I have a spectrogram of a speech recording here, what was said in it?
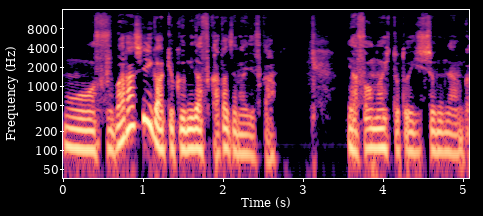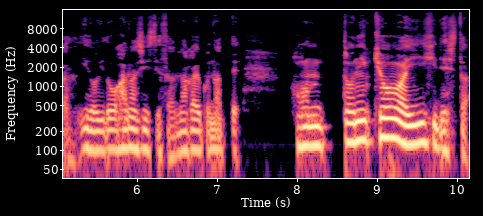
う。もう素晴らしい楽曲生み出す方じゃないですか。いや、その人と一緒になんかいろいろお話ししてさ、仲良くなって、本当に今日はいい日でした。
